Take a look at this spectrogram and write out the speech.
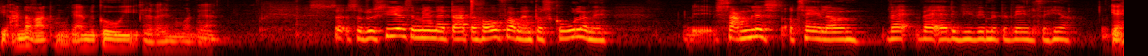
de andre retninger, man gerne vil gå i, eller hvad det nu måtte være. Så, så du siger simpelthen, at der er behov for, at man på skolerne øh, samles og taler om, hvad, hvad er det, vi vil med bevægelse her? Ja,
